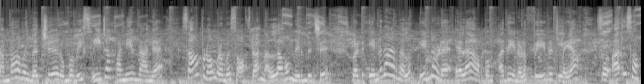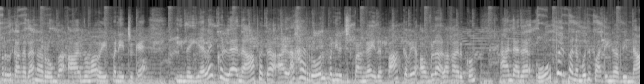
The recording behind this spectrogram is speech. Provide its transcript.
சம்பாவல் வச்சு ரொம்பவே ஸ்வீட்டாக பண்ணியிருந்தாங்க. சாப்பிடவும் ரொம்ப சாஃப்டாக நல்லாவும் இருந்துச்சு. பட் என்னதான் இருந்தாலும் என்னோட இலை ஆப்பம் அது என்னோட ஃபேவரட் இல்லையா? ஸோ அதை சாப்பிட்றதுக்காக தான் நான் ரொம்ப ஆர்வமாக வெயிட் பண்ணிகிட்ருக்கேன் இந்த இலைக்குள்ளே நான் ஆப்பத்தை அழகாக ரோல் பண்ணி வச்சுருப்பாங்க. இதை பார்க்கவே அவ்வளோ அழகாக இருக்கும். அண்ட் அதை ஓப்பன் பண்ணும்போது பார்த்தீங்க அப்படின்னா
